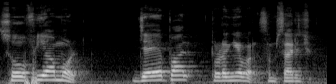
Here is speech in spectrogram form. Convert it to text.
Sophia Mol Jayapal തുടങ്ങിയവർ സംസാരിച്ചു.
